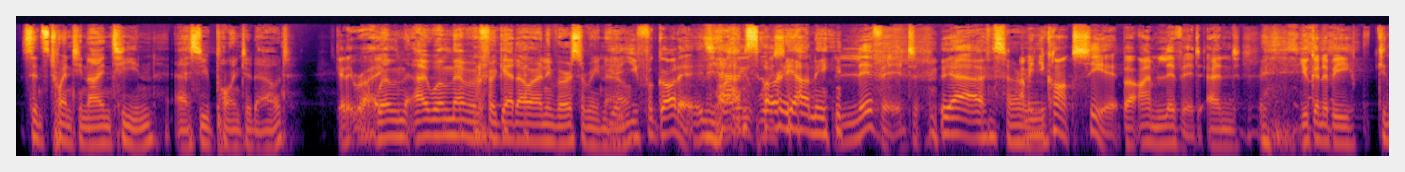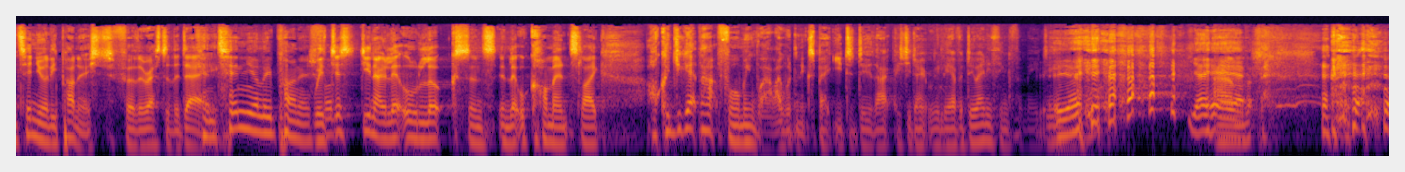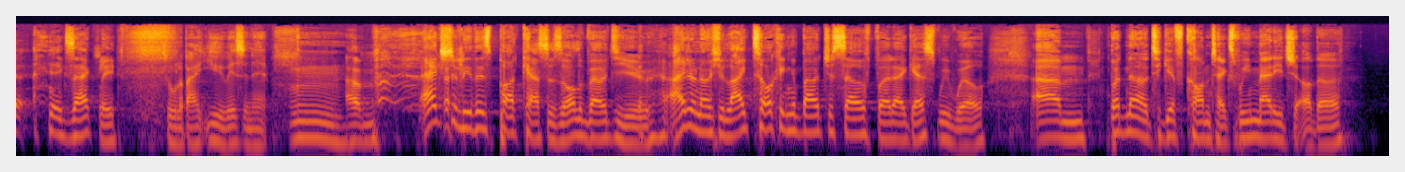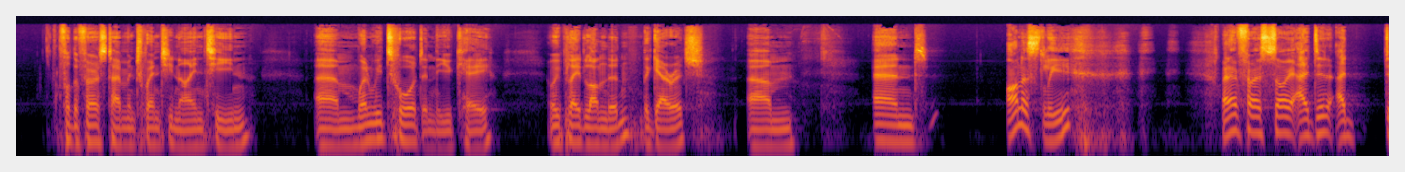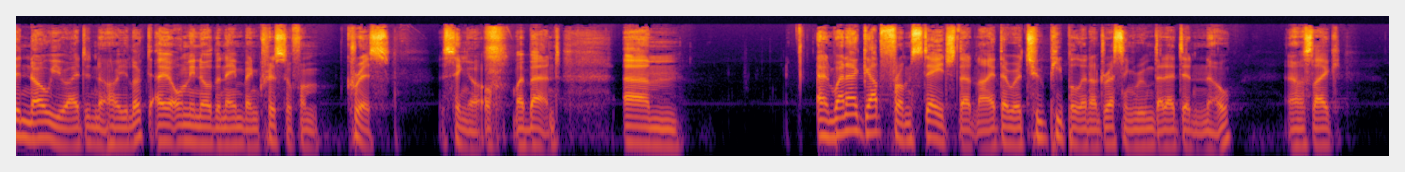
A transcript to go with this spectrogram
since 2019, as you pointed out. Get it right. Well, I will never forget our anniversary now. yeah, you forgot it. Yeah, I I'm sorry, honey. Livid. yeah, I'm sorry. I mean, you can't see it, but I'm livid, and you're going to be continually punished for the rest of the day continually punished. with just you know little looks and, and little comments like, "Oh, could you get that for me?" Well, I wouldn't expect you to do that because you don't really ever do anything for me, do you? yeah, yeah, yeah, yeah, Um, yeah. exactly. It's all about you, isn't it? Mm. Um, Actually, this podcast is all about you. I don't know if you like talking about yourself, but I guess we will. Um, but no, to give context, we met each other for the first time in 2019 um, when we toured in the UK. We played London, the Garage. Um, and honestly, when I first saw it, I didn't, I didn't know you. I didn't know how you looked. I only know the name Ben Christo from Chris, the singer of my band. Um, and when I got from stage that night, there were two people in our dressing room that I didn't know. And I was like,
